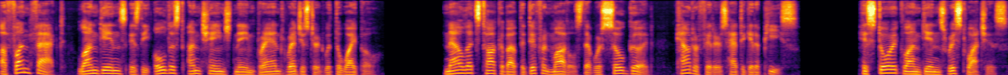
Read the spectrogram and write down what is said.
A fun fact, Longines is the oldest unchanged name brand registered with the WIPO. Now let's talk about the different models that were so good, counterfeiters had to get a piece. Historic Longines wristwatches.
